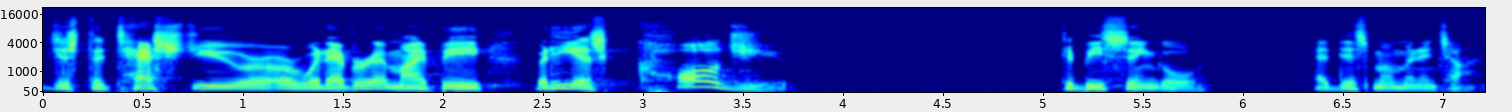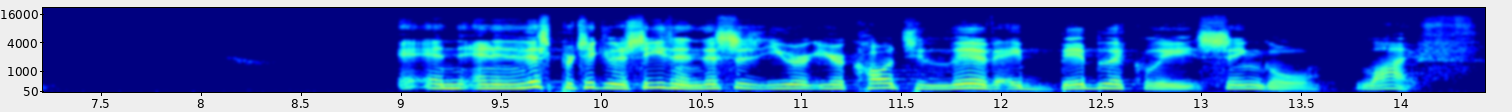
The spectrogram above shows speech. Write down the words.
just to test you or, or whatever it might be, but He has called you to be single at this moment in time and, and in this particular season, this is you're, you're called to live a biblically single life.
